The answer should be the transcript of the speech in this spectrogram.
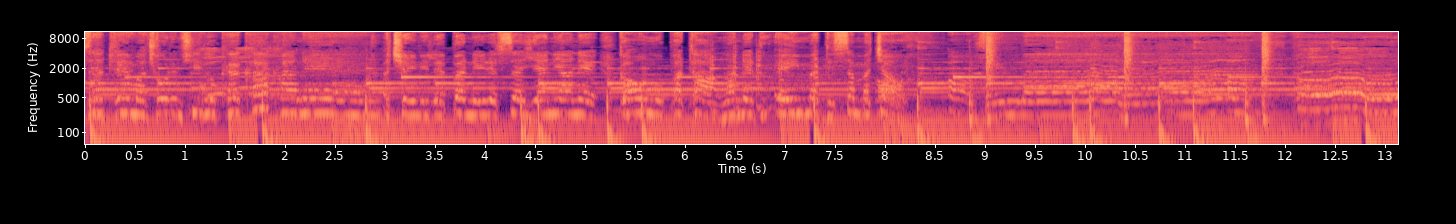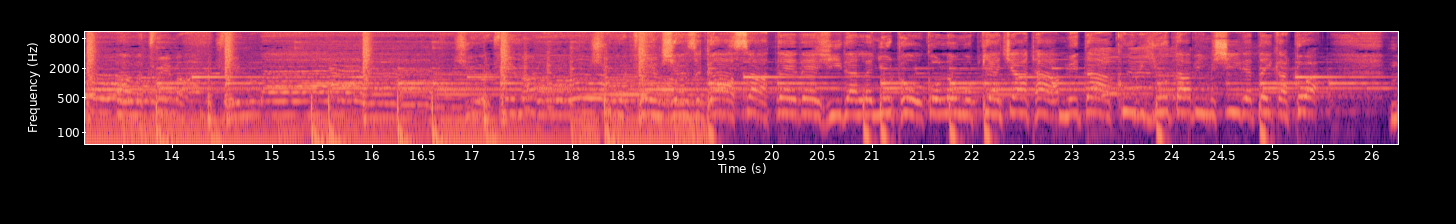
ဇက်ထဲမှာချိုးတယ်ရှိလို့ခက်ခါခါနဲ့အချိန်တွေလည်းပတ်နေတဲ့ဆက်ရမ်းများနဲ့ကောင်းမှုဖတ်ထားငါနဲ့တူအိမ်မက်ဒီဆက်မကြောင်အော်ဇင်မာ ရန်စကားစတဲ့တဲ့ရည်တန်လက်ညှိုးထိုးအကုန်လုံးကိုပြန်ချထားမေတ္တာအခုဒီရိုးသားပြီးမရှိတဲ့တိတ်ကတော့မ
